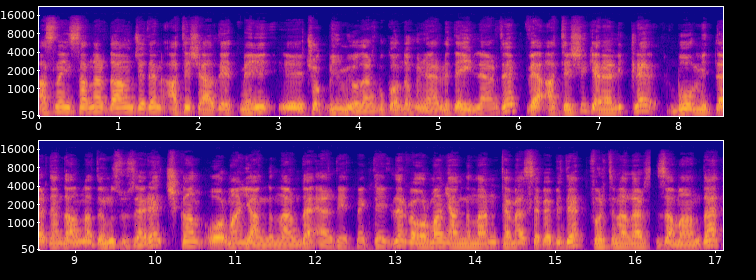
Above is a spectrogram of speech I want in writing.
Aslında insanlar daha önceden ateş elde etmeyi e, çok bilmiyorlar. Bu konuda hünerli değillerdi ve ateşi genellikle bu mitlerden de anladığımız üzere çıkan orman yangınlarında elde etmekteydiler ve orman yangınlarının temel sebebi de fırtınalar zamanında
